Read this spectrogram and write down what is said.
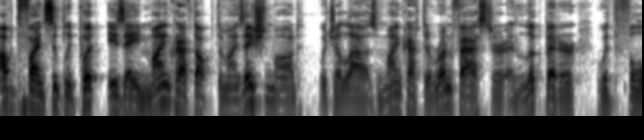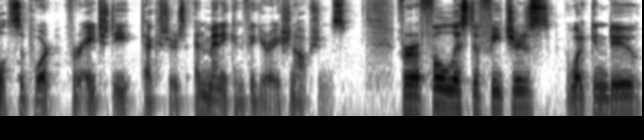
Optifine, simply put, is a Minecraft optimization mod which allows Minecraft to run faster and look better with full support for HD textures and many configuration options. For a full list of features, what it can do,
